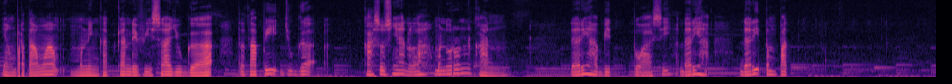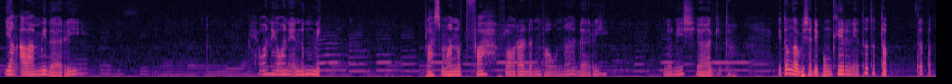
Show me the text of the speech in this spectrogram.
yang pertama meningkatkan devisa juga tetapi juga kasusnya adalah menurunkan dari habituasi dari dari tempat yang alami dari hewan-hewan endemik plasma nutfah flora dan fauna dari Indonesia gitu. Itu nggak bisa dipungkirin itu tetap tetap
